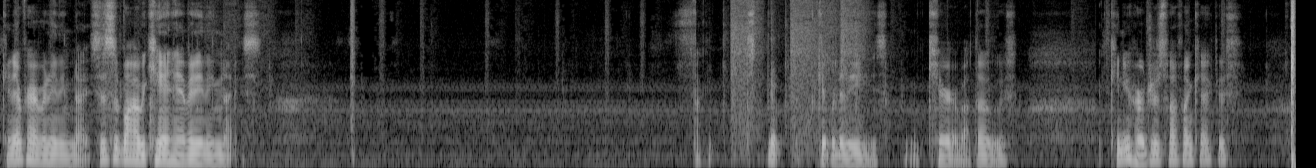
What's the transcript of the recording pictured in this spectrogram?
Can never have anything nice. This is why we can't have anything nice. Nope. Get rid of these. I don't care about those. Can you hurt yourself on cactus? Oh,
